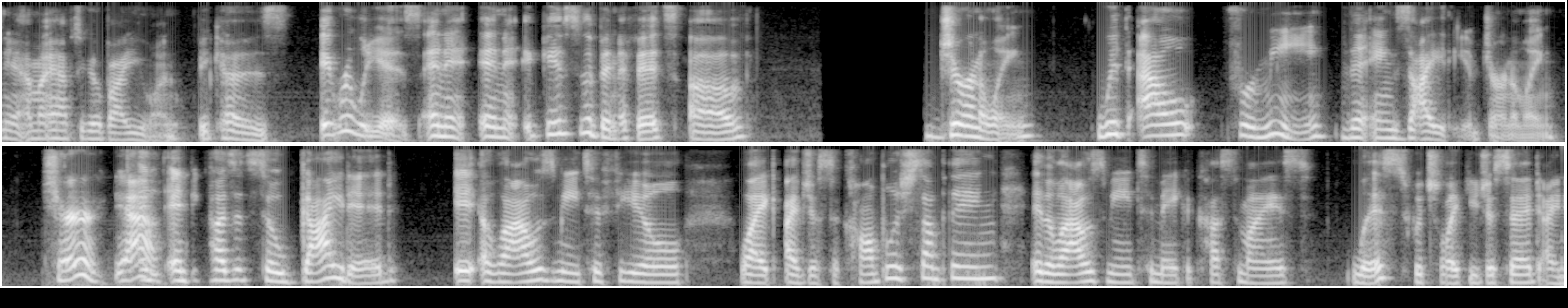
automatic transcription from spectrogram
Yeah, I might have to go buy you one because it really is. And it and it gives the benefits of journaling without for me the anxiety of journaling. Sure. Yeah. and, and because it's so guided it allows me to feel like i've just accomplished something it allows me to make a customized list which like you just said i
